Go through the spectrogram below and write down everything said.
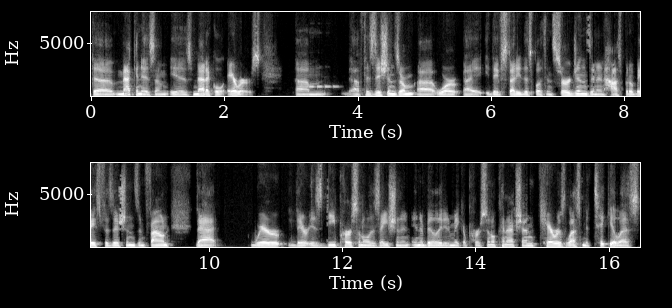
the mechanism is medical errors. Um, uh, physicians are, uh, or uh, they've studied this both in surgeons and in hospital based physicians and found that where there is depersonalization and inability to make a personal connection, care is less meticulous.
